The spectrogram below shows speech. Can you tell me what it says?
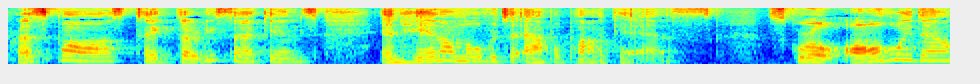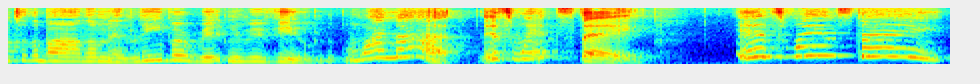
press pause, take 30 seconds, and head on over to Apple Podcasts. Scroll all the way down to the bottom and leave a written review. Why not? It's Wednesday. It's Wednesday.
